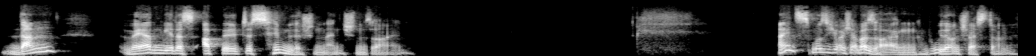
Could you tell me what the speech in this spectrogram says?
Dann werden wir das Abbild des himmlischen Menschen sein. Eins muss ich euch aber sagen, Brüder und Schwestern.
